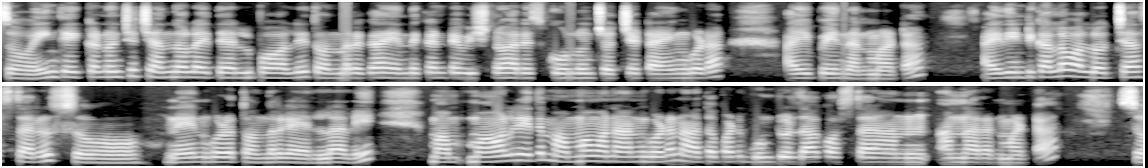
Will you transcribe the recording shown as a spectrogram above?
సో ఇంకా ఇక్కడ నుంచి చందోలు అయితే వెళ్ళిపోవాలి తొందరగా. ఎందుకంటే విష్ణుహరి స్కూల్ నుంచి వచ్చే టైం కూడా అయిపోయింది అనమాట ఐదింటికల్లా వాళ్ళు వచ్చేస్తారు సో నేను కూడా తొందరగా వెళ్ళాలి. మా మామూలుగా అయితే మా అమ్మ మా నాన్న కూడా నాతో పాటు గుంటూరు దాకా వస్తారా అన్- అన్నారనమాట సో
